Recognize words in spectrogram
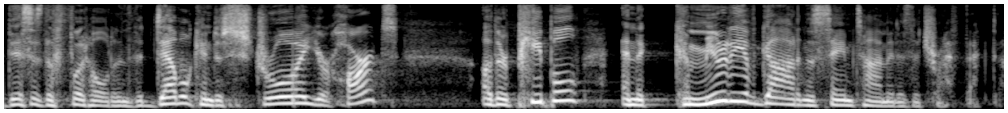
This is the foothold, and the devil can destroy your heart, other people, and the community of God in the same time. It is the trifecta.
